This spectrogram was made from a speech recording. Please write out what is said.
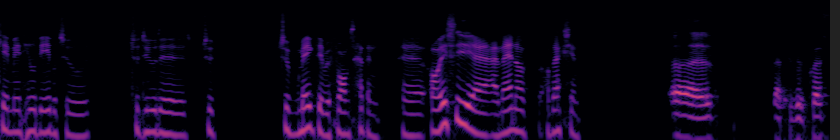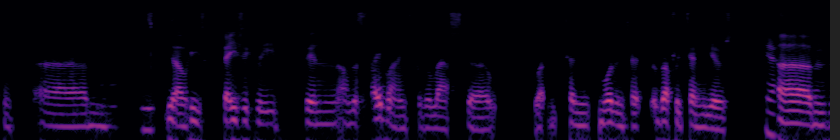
came in, he'll be able to to do the to to make the reforms happen, uh, or is he a, a, man of of action? that's a good question. Um, you know, he's basically been on the sidelines for the last what ten more than ten, roughly ten years. Yeah. Um,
